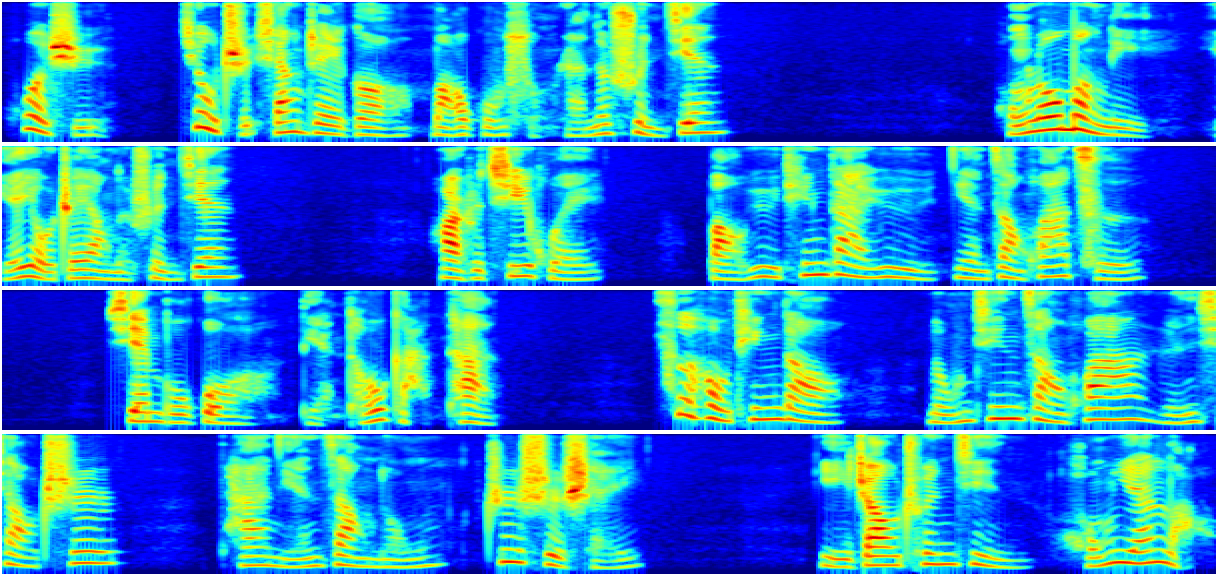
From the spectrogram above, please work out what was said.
或许就指向这个毛骨悚然的瞬间。《红楼梦》里也有这样的瞬间。二十七回，宝玉听黛玉念葬花词，先不过点头感叹，伺候听到“浓金葬花人笑痴，他年葬侬知是谁？一朝春尽红颜老，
